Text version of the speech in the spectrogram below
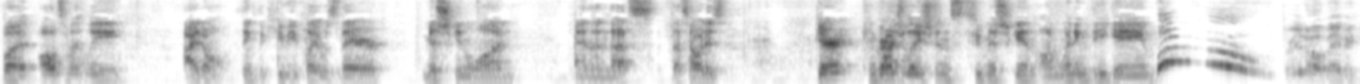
But ultimately, I don't think the QB play was there. Michigan won, and then that's that's how it is. Garrett, congratulations to Michigan on winning the game. Woo! 3 0, baby.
